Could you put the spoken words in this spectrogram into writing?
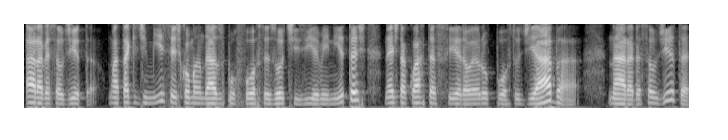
Arábia Saudita. Um ataque de mísseis comandados por forças Houthis e Yemenitas nesta quarta-feira ao aeroporto de Aba, na Arábia Saudita,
